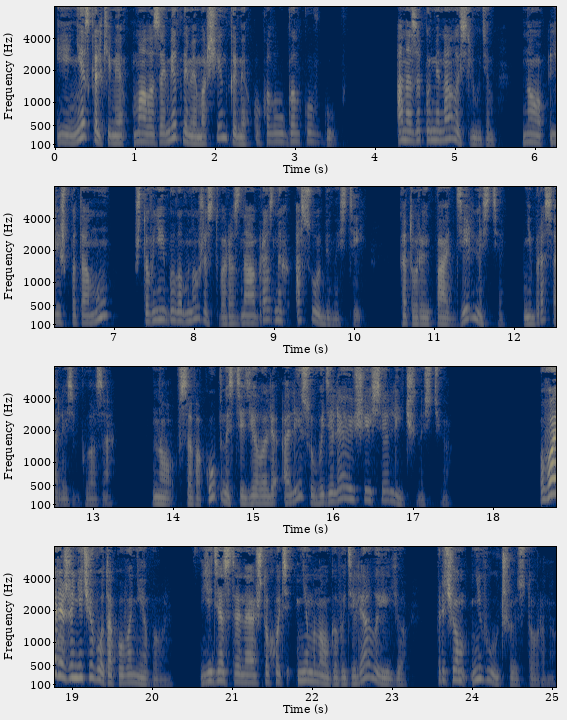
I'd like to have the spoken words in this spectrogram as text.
и несколькими малозаметными морщинками около уголков губ. Она запоминалась людям, но лишь потому, что в ней было множество разнообразных особенностей, которые по отдельности не бросались в глаза, но в совокупности делали Алису выделяющейся личностью. У Вари же ничего такого не было. Единственное, что хоть немного выделяло ее, причем не в лучшую сторону,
